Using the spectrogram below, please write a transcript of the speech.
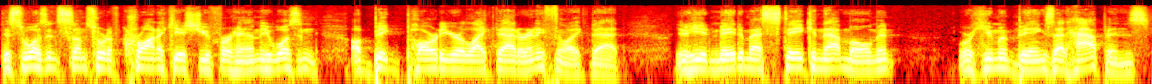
This wasn't some sort of chronic issue for him. He wasn't a big partier like that or anything like that. You know he had made a mistake in that moment we're human beings that happens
